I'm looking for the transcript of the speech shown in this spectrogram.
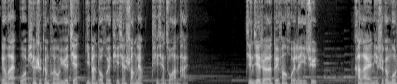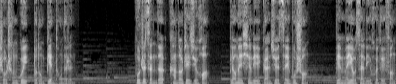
另外，我平时跟朋友约见，一般都会提前商量，提前做安排。紧接着，对方回了一句。看来你是个墨守成规、不懂变通的人。不知怎的，看到这句话，表妹心里感觉贼不爽，便没有再理会对方。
